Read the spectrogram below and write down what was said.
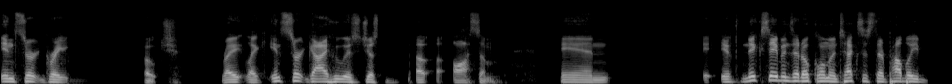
insert great coach, right? Like insert guy who is just uh, uh awesome. And if Nick Saban's at Oklahoma and Texas, they're probably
